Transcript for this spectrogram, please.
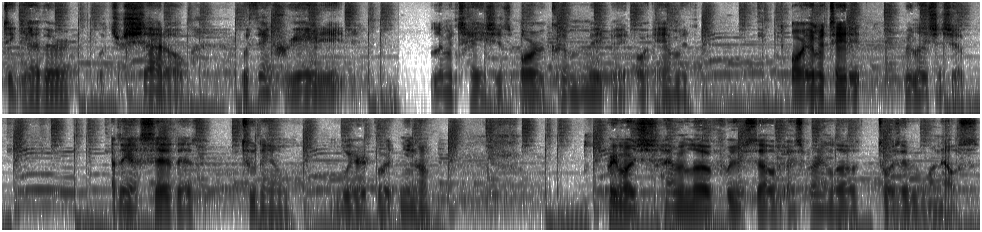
together with your shadow within created limitations or commitment or imi- or imitated relationship. I think I said that too damn weird, but you know pretty much having love for yourself and spreading love towards everyone else.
